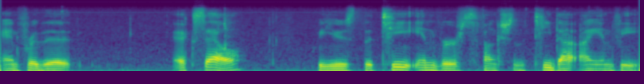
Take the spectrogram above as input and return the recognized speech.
And for the Excel, we used the t inverse function, t dot inv.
